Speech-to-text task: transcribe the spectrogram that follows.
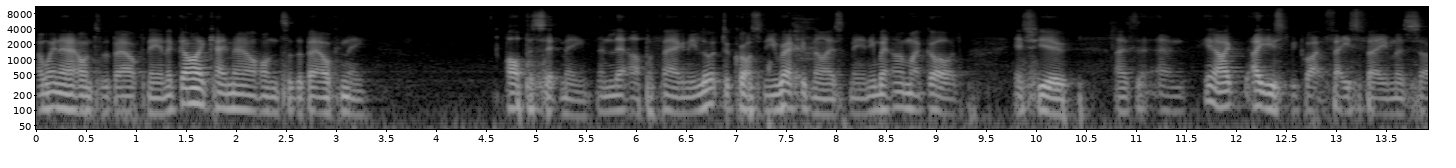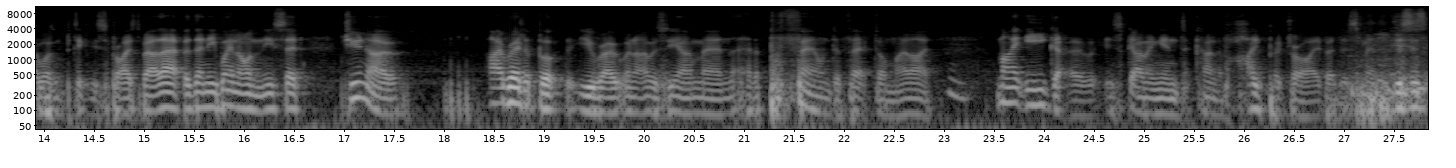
I went out onto the balcony, and a guy came out onto the balcony opposite me and lit up a fag. And he looked across and he recognized me, and he went, "Oh my God, it's you." and you know, I, I used to be quite face famous, so I wasn't particularly surprised about that. But then he went on and he said, "Do you know?" I read a book that you wrote when I was a young man that had a profound effect on my life. Mm. My ego is going into kind of hyperdrive at this minute. this is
